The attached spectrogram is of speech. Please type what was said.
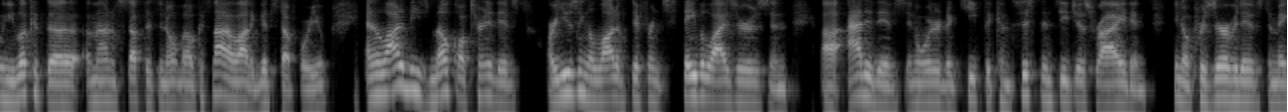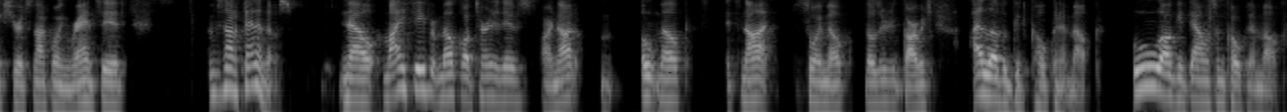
when you look at the amount of stuff that's in oat milk, it's not a lot of good stuff for you. And a lot of these milk alternatives are using a lot of different stabilizers and uh, additives in order to keep the consistency just right, and you know preservatives to make sure it's not going rancid. I'm just not a fan of those. Now, my favorite milk alternatives are not oat milk. It's not soy milk. Those are garbage. I love a good coconut milk. Ooh, I'll get down with some coconut milk.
